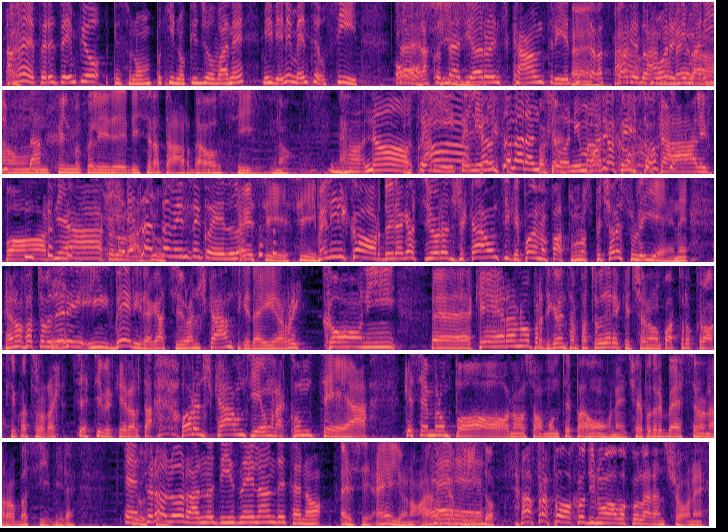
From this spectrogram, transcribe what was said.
A me, per esempio, che sono un pochino più giovane, mi viene in mente Osì, cioè Oh, la contea sì. di Orange Country e tutta Eh. la storia Ah, d'amore ah, non di Marissa. un film quelli di, di sera tarda, o sì, no. No, Eh. no, Oh, quelli, ah, quelli non Calif- sono arancioni, ok, Marco. Ho capito, California, quello là. giusto. Esattamente quello. Eh sì, sì, me li ricordo i ragazzi di Orange County che poi hanno fatto uno speciale sulle iene e hanno fatto vedere i veri ragazzi di Orange County che dai ricconi eh, che erano praticamente hanno fatto vedere che c'erano quattro crocchi, quattro ragazzetti perché in realtà Orange County è una contea che sembra un po', non lo so, Montepaone, cioè potrebbe essere una roba simile. Eh, però loro hanno Disneyland e te no. Eh sì, eh io no, eh, ho Eh. capito. A fra poco di nuovo con l'arancione.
